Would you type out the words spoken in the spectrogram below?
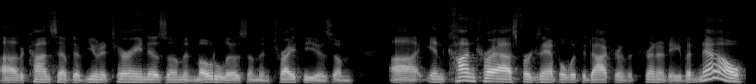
uh, the concept of Unitarianism and modalism and tritheism, uh, in contrast, for example, with the doctrine of the Trinity. But now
